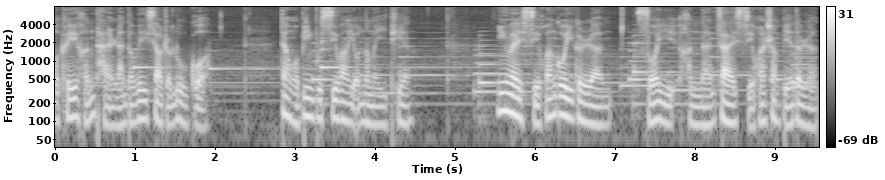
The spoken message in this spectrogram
我可以很坦然地微笑着路过。但我并不希望有那么一天。因为喜欢过一个人，所以很难再喜欢上别的人。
